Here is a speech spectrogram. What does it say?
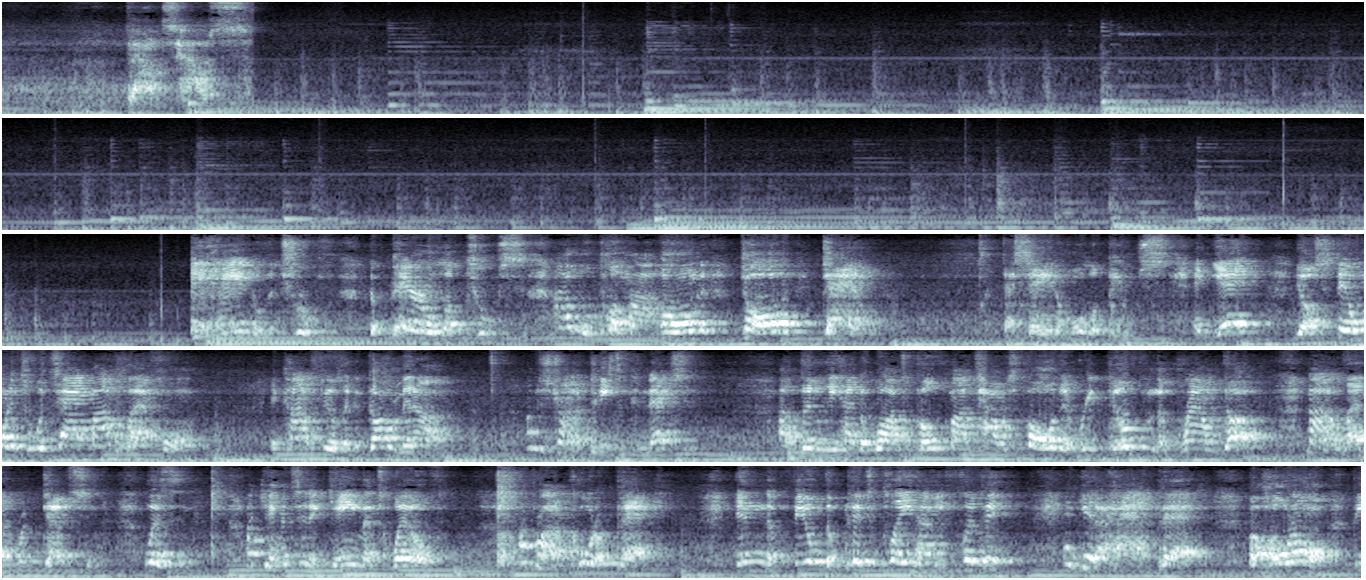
Bounce house. The truth, the barrel obtuse. I will put my own dog down. That's animal abuse. And yet, y'all still wanted to attack my platform. It kind of feels like a government out. I'm just trying to piece a connection. I literally had to watch both my towers fall and rebuild from the ground up. Not 11 redemption. Listen, I came into the game at 12. I brought a quarterback. In the field, the pitch play, have me flip it, and get a halfback. But hold on,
